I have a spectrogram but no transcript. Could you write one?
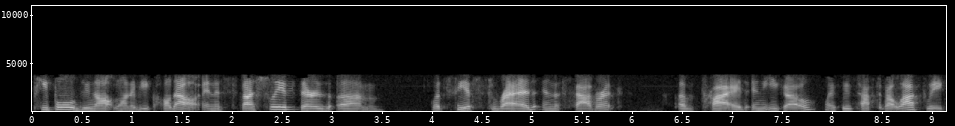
people do not want to be called out. And especially if there's, um, let's see, a thread in the fabric of pride and ego, like we've talked about last week,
